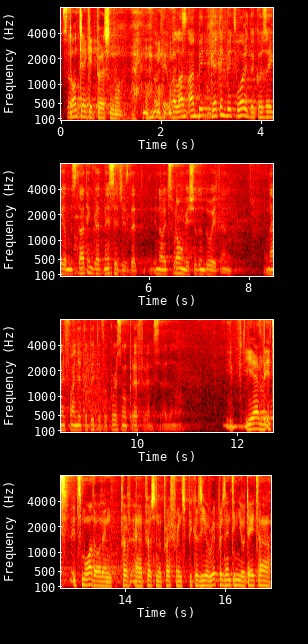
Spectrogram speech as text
So, Don't take it personal. okay, well, I'm, I'm bit, getting a bit worried because I, am starting to get messages that, you know, it's wrong, you shouldn't do it. And, and I find it a bit of a personal preference. I don't know. Yeah, it's, it's more though than per, uh, personal preference because you're representing your data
